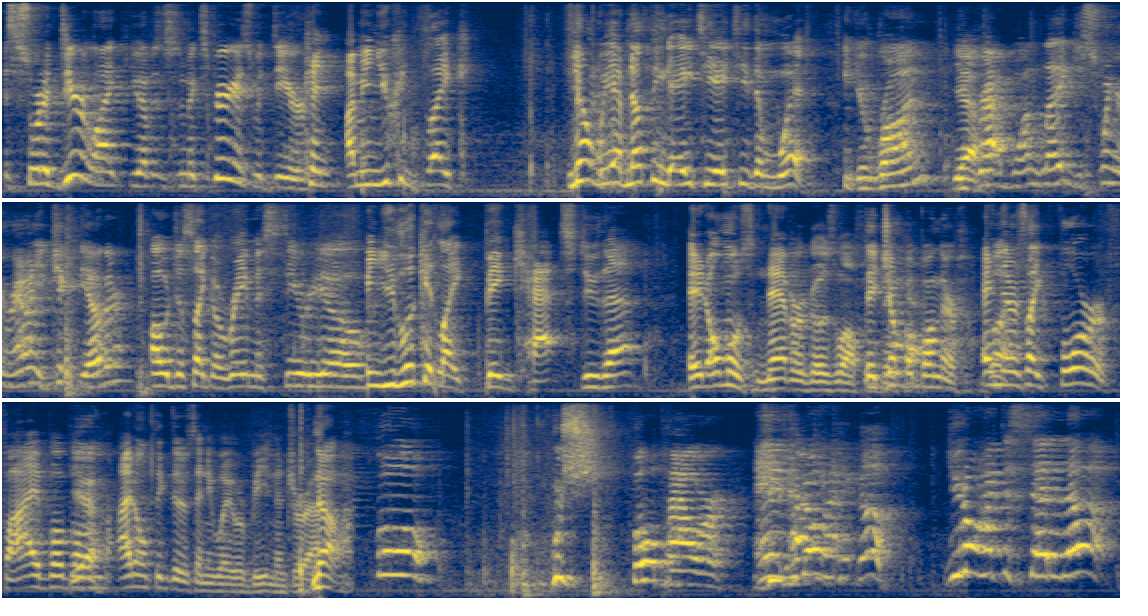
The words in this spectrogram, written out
is sort of deer-like. You have some experience with deer. Can, I mean, you could, like, no, we have nothing to AT-AT them with. You run, Yeah. you grab one leg, you swing around, you kick the other. Oh, just like a Rey Mysterio. I mean, you look at, like, big cats do that. It almost never goes well for They the big jump up on their And there's like four or five of them. Yeah. I don't think there's any way we're beating a giraffe. No, full, whoosh, full power, and you don't kick up. You don't have to set it up.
